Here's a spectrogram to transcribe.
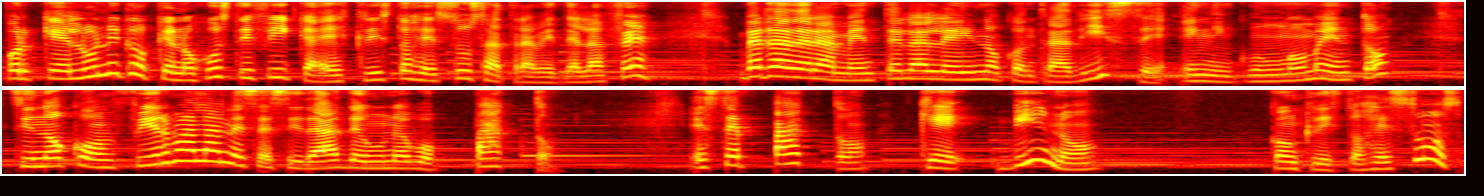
porque el único que nos justifica es Cristo Jesús a través de la fe. Verdaderamente la ley no contradice en ningún momento, sino confirma la necesidad de un nuevo pacto. Este pacto que vino con Cristo Jesús,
